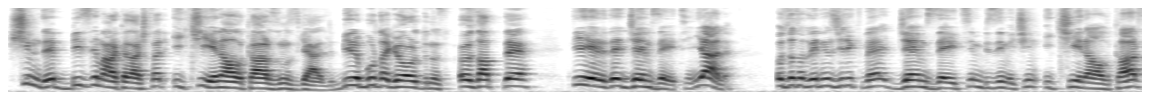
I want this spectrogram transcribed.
Şimdi bizim arkadaşlar iki yeni halka arzımız geldi. Biri burada gördüğünüz Özat'te, diğeri de Cem Zeytin. Yani Özata Denizcilik ve Cem Zeytin bizim için iki yeni halka arz.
